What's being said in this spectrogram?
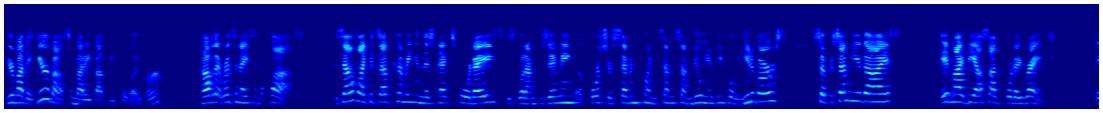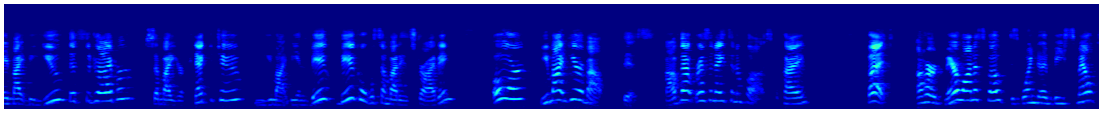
you're about to hear about somebody about to be pulled over. However that resonates and applies. It sounds like it's upcoming in this next four days, is what I'm presuming. Of course, there's 7 point some some billion people in the universe. So for some of you guys, it might be outside the four day range. It might be you that's the driver, somebody you're connected to. You might be in the vehicle with somebody that's driving, or you might hear about this. How that resonates and applies, okay? But I heard marijuana smoke is going to be smelt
